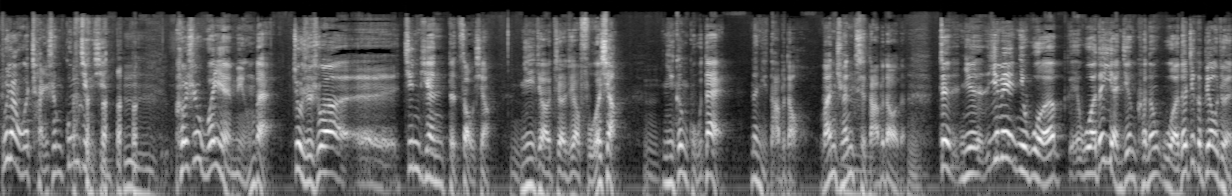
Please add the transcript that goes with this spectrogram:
不让我产生恭敬心，嗯，可是我也明白，就是说，呃，今天的造像，你叫叫叫佛像，嗯，你跟古代那你达不到。完全是达不到的，这你因为你我我的眼睛可能我的这个标准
